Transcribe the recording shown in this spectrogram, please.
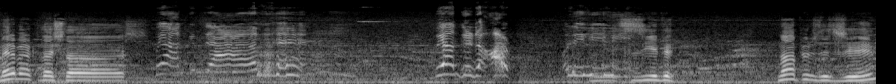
Merhaba arkadaşlar. Sizi yedi. Ne yapıyoruz Ecrin?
